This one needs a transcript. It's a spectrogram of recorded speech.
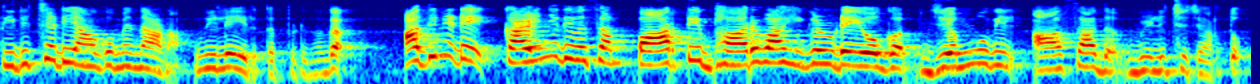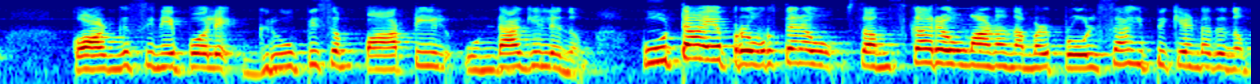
തിരിച്ചടിയാകുമെന്നാണ് വിലയിരുത്തപ്പെടുന്നത്. അതിനിടെ കഴിഞ്ഞ ദിവസം പാർട്ടി ഭാരവാഹികളുടെ യോഗം ജമ്മുവിൽ ആസാദ് വിളിച്ചു ചേർത്തു. കോൺഗ്രസിനെ പോലെ ഗ്രൂപ്പിസം പാർട്ടിയിൽ ഉണ്ടാകില്ലെന്നും കൂട്ടായ പ്രവർത്തനവും സംസ്കാരവുമാണ് നമ്മൾ പ്രോത്സാഹിപ്പിക്കേണ്ടതെന്നും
